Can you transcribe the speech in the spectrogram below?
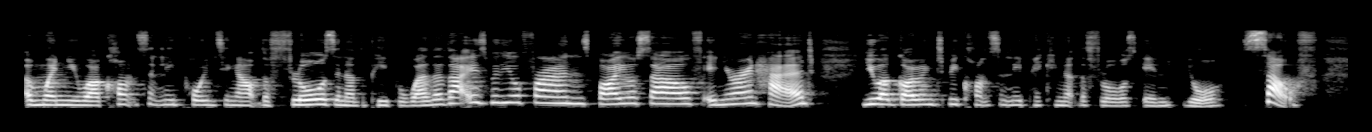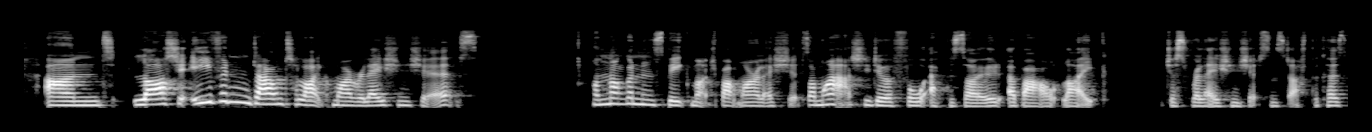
And when you are constantly pointing out the flaws in other people, whether that is with your friends, by yourself, in your own head, you are going to be constantly picking at the flaws in yourself. And last year, even down to like my relationships, I'm not going to speak much about my relationships. I might actually do a full episode about like just relationships and stuff because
